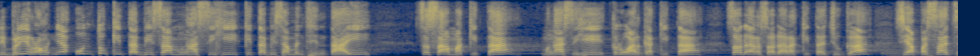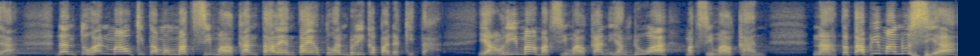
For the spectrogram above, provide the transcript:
Diberi rohnya untuk kita bisa mengasihi, kita bisa mencintai sesama kita, mengasihi keluarga kita, saudara-saudara kita juga, siapa saja. Dan Tuhan mau kita memaksimalkan talenta yang Tuhan beri kepada kita. Yang lima maksimalkan, yang dua maksimalkan. Nah tetapi manusia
